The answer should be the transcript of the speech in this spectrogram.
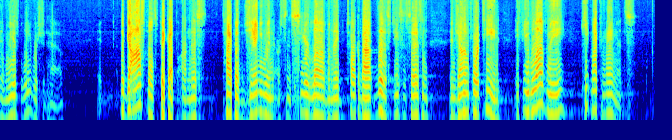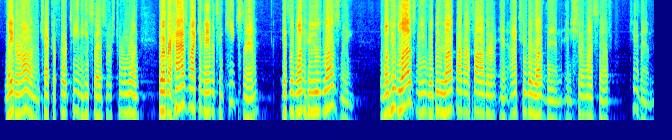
and we as believers should have. The Gospels pick up on this type of genuine or sincere love when they talk about this. Jesus says in, in John 14, if you love me, keep my commandments. Later on in chapter 14, he says, verse 21, whoever has my commandments and keeps them is the one who loves me. The one who loves me will be loved by my Father, and I too will love them and show myself to them.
